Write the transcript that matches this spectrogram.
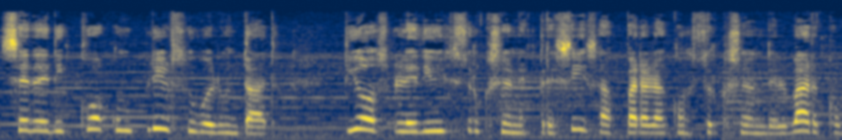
se dedicó a cumplir su voluntad. Dios le dio instrucciones precisas para la construcción del barco.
